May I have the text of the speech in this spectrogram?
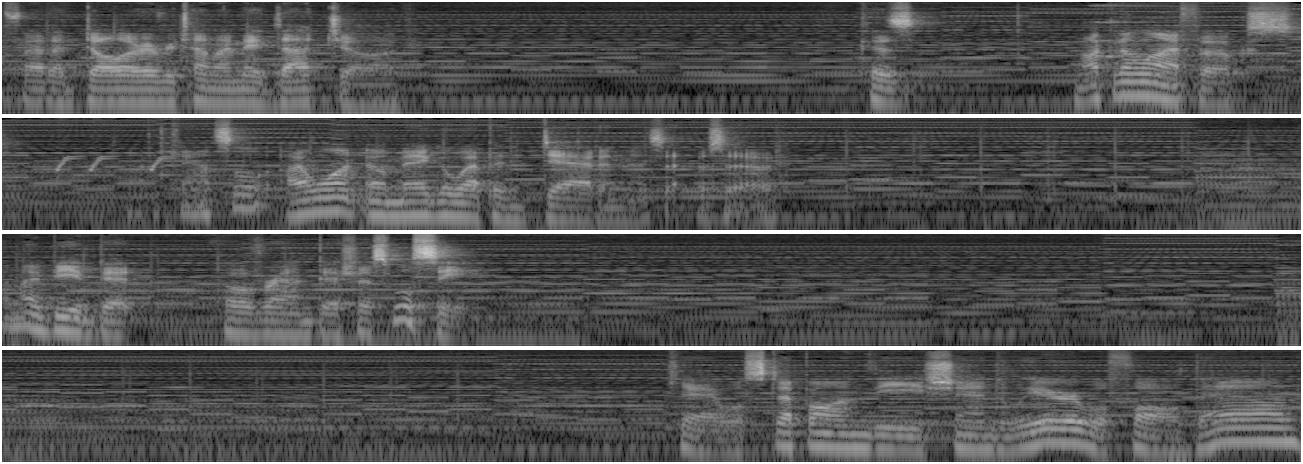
if I had a dollar every time I made that jog. Because, not gonna lie, folks. Cancel? I want Omega Weapon dead in this episode. That might be a bit overambitious. We'll see. Okay, we'll step on the chandelier, we'll fall down.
